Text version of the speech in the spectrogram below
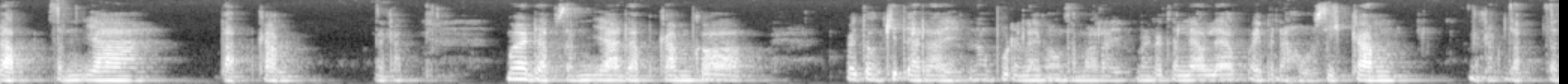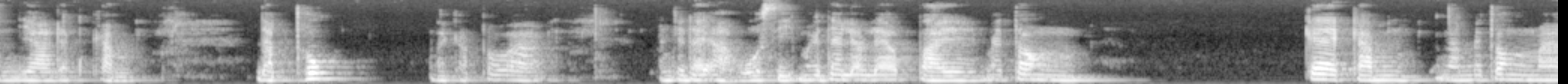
ดับสัญญาดับกรรมนะครับ เมื่อดับสัญญาดับกรรมก็ ไม่ต้องคิดอะไรไม่ต้องพูดอะไรไม่ต้องทำอะไร มันก็จะแล้วแล้วไปเป็นอโหสิกรรมนะครับ ดับสัญญาดับกรรม ดับทุกข์นะครับ เพราะว่ามันจะได้อโหสิมันก็ได้แล้วแล้วไป ไม่ต้องแก้กรรมนะไม่ต้องมา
